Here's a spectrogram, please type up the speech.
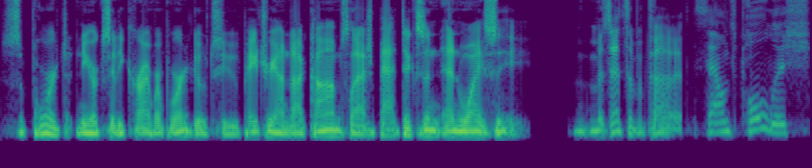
Support New York City Crime Report. Go to patreon.com slash Pat Dixon NYC. Sounds Polish.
